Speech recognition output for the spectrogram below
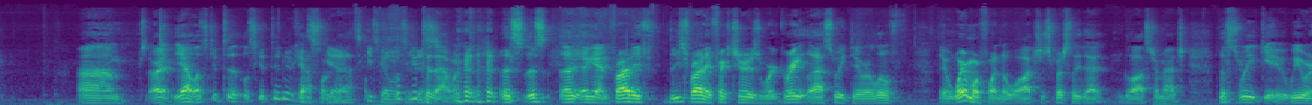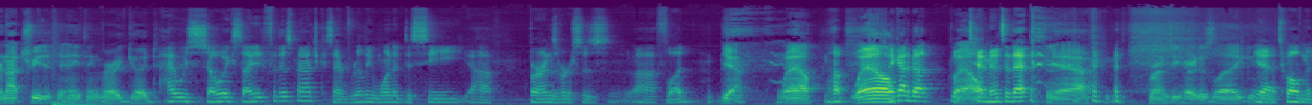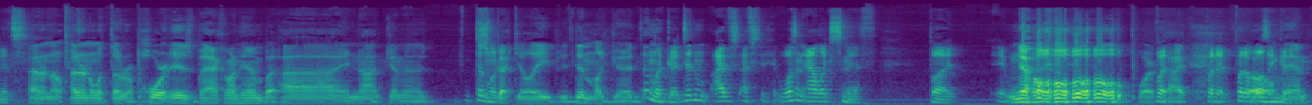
Um, all right, yeah. Let's get to let's get to Newcastle. Yeah, let's keep going Let's get to that one. this this uh, again. Friday. These Friday fixtures were great last week. They were a little. They were way more fun to watch, especially that Gloucester match. This week, we were not treated to anything very good. I was so excited for this match because I really wanted to see uh, Burns versus uh, Flood. Yeah. Well. well. I got about what, well. ten minutes of that. yeah. Burnsy hurt his leg. yeah, twelve minutes. I don't know. I don't know what the report is back on him, but I'm not gonna Didn't look- speculate. it didn't look good. Didn't look good. Didn't I've, I've it wasn't Alex Smith, but it No, poor but guy. but it but it Oh, wasn't good. man.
